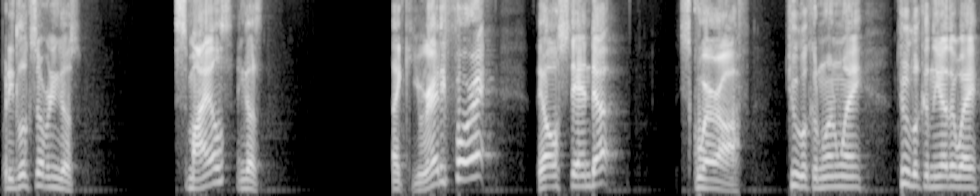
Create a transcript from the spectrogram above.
but he looks over and he goes, smiles and goes, like, you ready for it? They all stand up, square off. Two looking one way, two looking the other way.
